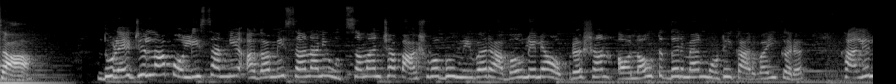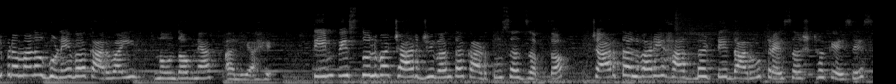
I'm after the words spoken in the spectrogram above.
करायचा धुळे जिल्हा पोलिसांनी आगामी सण आणि उत्सवांच्या पार्श्वभूमीवर राबवलेल्या ऑपरेशन ऑल आऊट दरम्यान मोठी कारवाई करत खालीलप्रमाणे गुन्हे व कारवाई नोंदवण्यात आली आहे. तीन पिस्तूल व चार जिवंत काडतुस जप्त चार तलवारी हातभट्टी दारू त्रेसष्ट केसेस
